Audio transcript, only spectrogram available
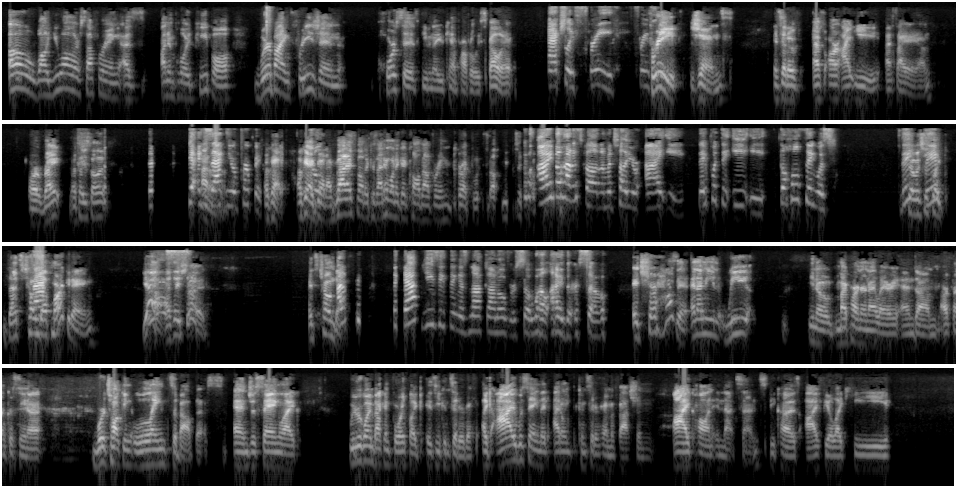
oh, while you all are suffering as unemployed people, we're buying Frisian horses, even though you can't properly spell it. Actually, free Free. free gens instead of F R I E S I A N. Or right? That's how you spell it? Yeah, exactly. You're perfect. Okay. Okay, So- good. I'm glad I spelled it because I didn't want to get called out for incorrectly spelling it. I know how to spell it. I'm gonna tell you I E. They put the E E. The whole thing was. They, so it's just like that's tone deaf marketing. Yeah, Yes. as they should. It's tone I deaf. the Gap Yeezy thing has not gone over so well either. So It sure hasn't. And I mean, we, you know, my partner and I, Larry, and um, our friend Christina, we're talking lengths about this and just saying like, we were going back and forth. Like, is he considered a like? I was saying that I don't consider him a fashion icon in that sense because I feel like he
